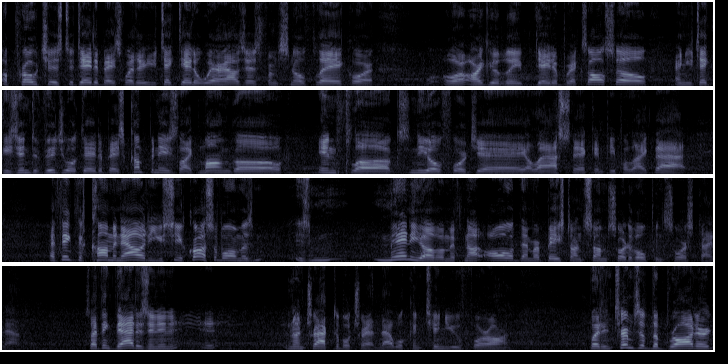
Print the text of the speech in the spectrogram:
approaches to database, whether you take data warehouses from Snowflake or, or arguably Databricks also, and you take these individual database companies like Mongo, Influx, Neo4j, Elastic, and people like that. I think the commonality you see across all of them is, is many of them, if not all of them, are based on some sort of open source dynamic. So I think that is an, an untractable trend. That will continue for on. But in terms of the broader,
